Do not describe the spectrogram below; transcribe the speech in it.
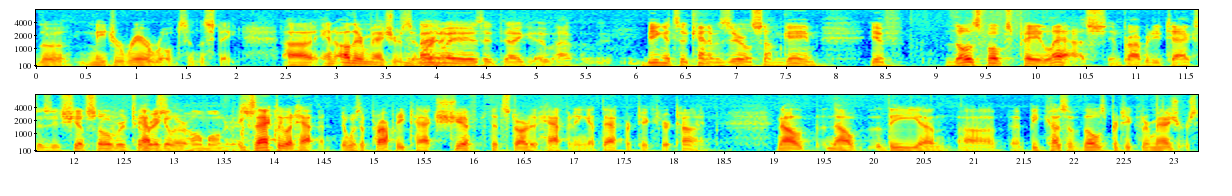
the major railroads in the state, uh, and other measures that By the way, is it, uh, uh, being it's a kind of a zero-sum game, if those folks pay less in property taxes, it shifts over to regular homeowners. Exactly what happened. There was a property tax shift that started happening at that particular time. Now, now the um, uh, because of those particular measures.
